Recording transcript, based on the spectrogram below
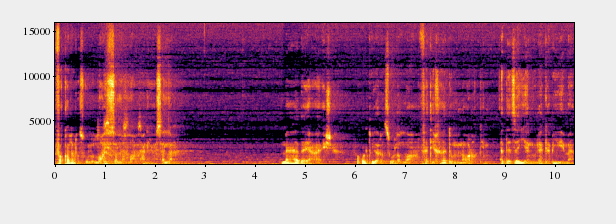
فقال رسول الله صلى الله عليه وسلم ما هذا يا عائشة؟ فقلت يا رسول الله فتخات من ورق. أتزين لك بهما.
